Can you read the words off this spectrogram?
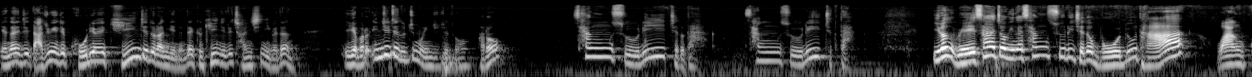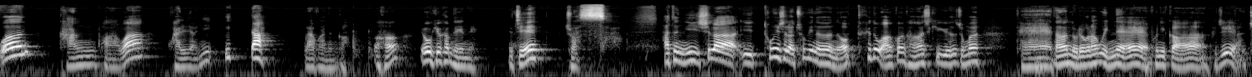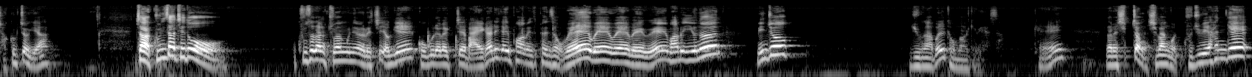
옛날에 이제 나중에 이제 고려의 기인제도라는 게 있는데 그 기인제도 전신이거든. 이게 바로 인질제도지 뭐 인질제도. 바로 상수리 제도다. 상수리 제도다. 이런 외사정이나 상수리 제도 모두 다 왕권 강화와 관련이 있다라고 하는 거. 어허. 이거 기억하면 되겠네. 그렇지? 좋았어. 하여튼 이 신라 이 통일신라 초기는 어떻게든 왕권을 강화시키기 위해서 정말 대단한 노력을 하고 있네. 보니까 그지? 적극적이야. 자 군사제도 구서당 중앙군이라고 그랬지. 여기에 고구려 백제 말가리까지 포함해서 편성. 왜 왜 왜 왜 왜? 바로 이유는 민족 융합을 도모하기 위해서. 오케이. 그 다음에 십정 지방군 구주에 한 개,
